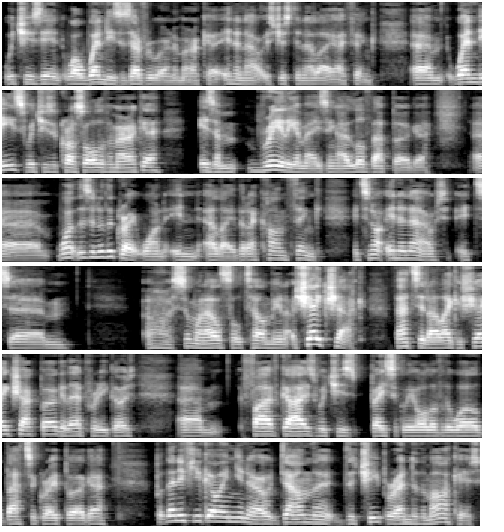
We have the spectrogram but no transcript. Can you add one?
which is in, well, Wendy's is everywhere in America. In and Out is just in LA, I think. Um, Wendy's, which is across all of America, is a, really amazing. I love that burger. Um, well, there's another great one in LA that I can't think. It's not In and Out. It's um, oh, someone else will tell me. Shake Shack. That's it. I like a Shake Shack burger. They're pretty good. Um, Five Guys, which is basically all over the world. That's a great burger. But then if you go in, you know, down the, the cheaper end of the market,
